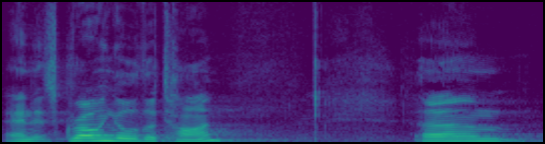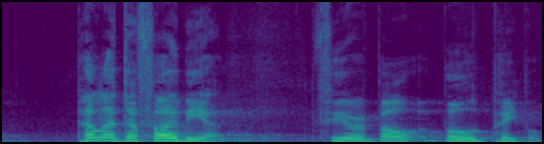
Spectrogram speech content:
And it's growing all the time. Um, peladophobia, fear of bald people.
